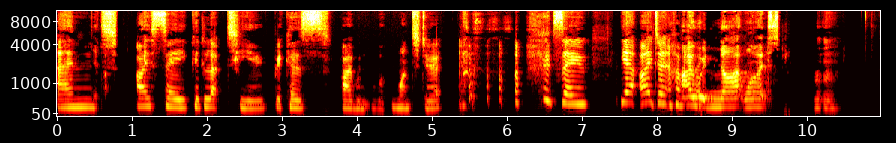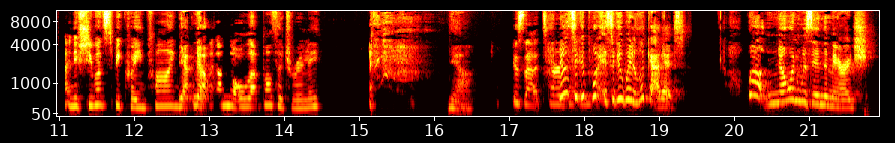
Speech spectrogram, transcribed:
and I say good luck to you because I wouldn't want to do it. so, yeah, I don't have. I would not want. Mm-mm. And if she wants to be queen, fine. Yeah, no, I'm not all that bothered, really. yeah, is that terrible? No, it's a good point. It's a good way to look at it. Well, no one was in the marriage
